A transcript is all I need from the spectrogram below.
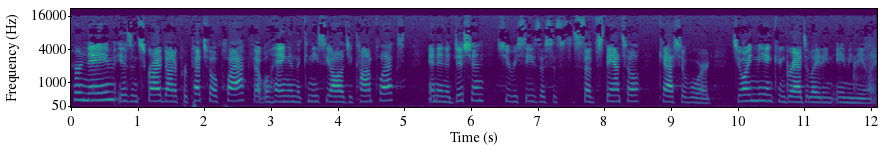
Her name is inscribed on a perpetual plaque that will hang in the kinesiology complex and in addition, she receives a su- substantial cash award. Join me in congratulating Amy Neely.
